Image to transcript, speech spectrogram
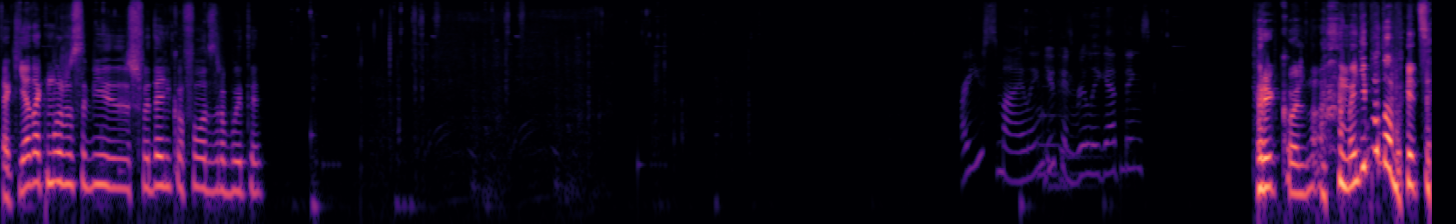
Так, я так можу собі швиденько флот зробити. Are you? You can really get things. Прикольно. Мені подобається.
